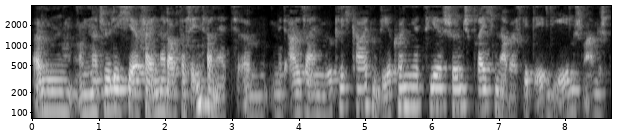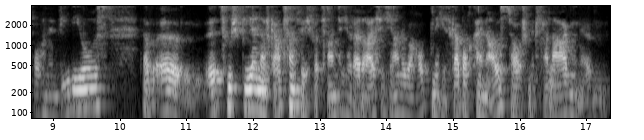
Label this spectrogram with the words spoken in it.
Ähm, und natürlich äh, verändert auch das Internet ähm, mit all seinen Möglichkeiten. Wir können jetzt hier schön sprechen, aber es gibt eben die eben schon angesprochenen Videos äh, zu spielen. Das gab es natürlich vor 20 oder 30 Jahren überhaupt nicht. Es gab auch keinen Austausch mit Verlagen. Ähm,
